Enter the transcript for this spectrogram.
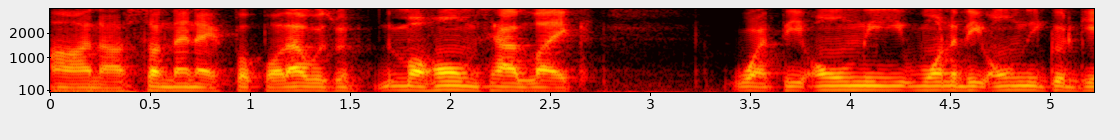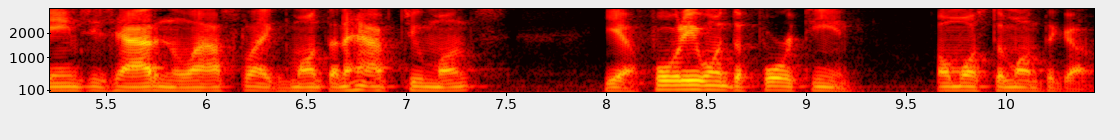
on uh, Sunday Night Football. That was when Mahomes had like what the only one of the only good games he's had in the last like month and a half, two months. Yeah, 41 to 14, almost a month ago.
